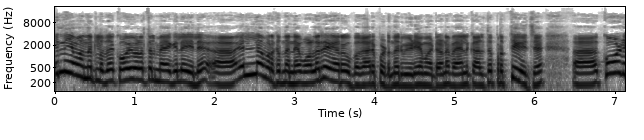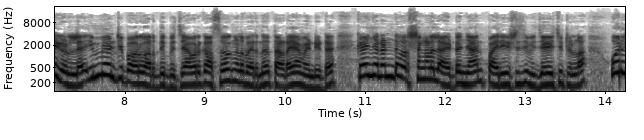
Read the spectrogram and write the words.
ഇന്ന് ഞാൻ വന്നിട്ടുള്ളത് കോഴി വളർത്തൽ മേഖലയിൽ എല്ലാവർക്കും തന്നെ വളരെയേറെ ഉപകാരപ്പെടുന്ന ഒരു വീഡിയോ ആയിട്ടാണ് വേനൽക്കാലത്ത് പ്രത്യേകിച്ച് കോഴികളിൽ ഇമ്മ്യൂണിറ്റി പവർ വർദ്ധിപ്പിച്ച് അവർക്ക് അസുഖങ്ങൾ വരുന്നത് തടയാൻ വേണ്ടിയിട്ട് കഴിഞ്ഞ രണ്ട് വർഷങ്ങളിലായിട്ട് ഞാൻ പരീക്ഷിച്ച് വിജയിച്ചിട്ടുള്ള ഒരു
